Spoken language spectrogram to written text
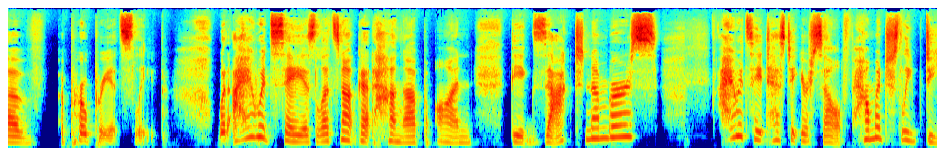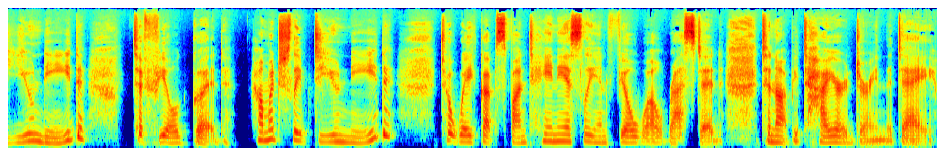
of appropriate sleep. What I would say is let's not get hung up on the exact numbers. I would say test it yourself. How much sleep do you need to feel good? How much sleep do you need to wake up spontaneously and feel well rested, to not be tired during the day,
